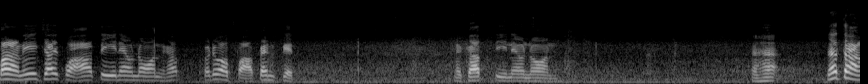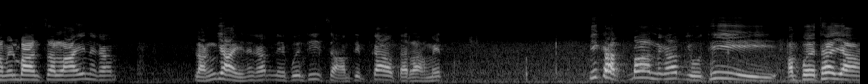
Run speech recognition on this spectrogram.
บ้านหลังนี้ใช้ขวาตีแนวนอนครับก็เรียกว่าฝาแป้นเกล็ดนะครับ ตีแนวนอนนะฮะหน้าต่างเป็นบานสไลด์นะครับ หลังใหญ่นะครับ ในพื้นที่ 39 ตารางเมตร พิกัดบ้านนะครับอยู่ที่อำเภอท่ายาง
